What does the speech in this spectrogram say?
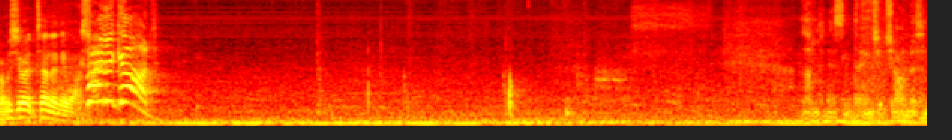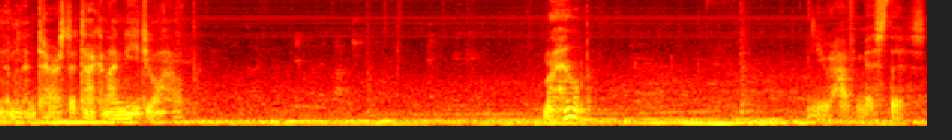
Promise you won't tell anyone. Swear to God! London is in danger, John. There's an imminent terrorist attack, and I need your help. My help? You have missed this.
